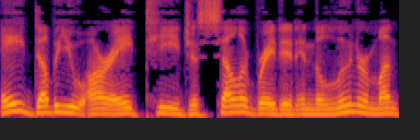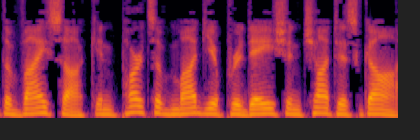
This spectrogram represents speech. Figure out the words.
Awra Teej is celebrated in the lunar month of Vaisak in parts of Madhya Pradesh and Chhattisgarh.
